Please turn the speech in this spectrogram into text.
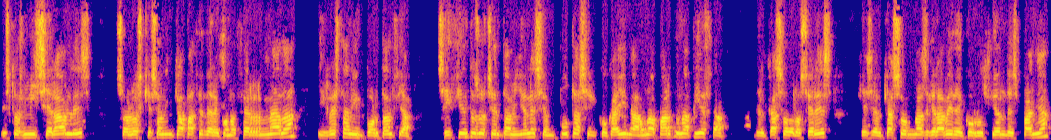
estos miserables, son los que son incapaces de reconocer nada y restan importancia. 680 millones en putas y cocaína, una parte, una pieza del caso de los seres, que es el caso más grave de corrupción de España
